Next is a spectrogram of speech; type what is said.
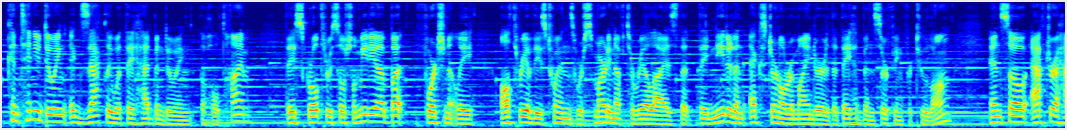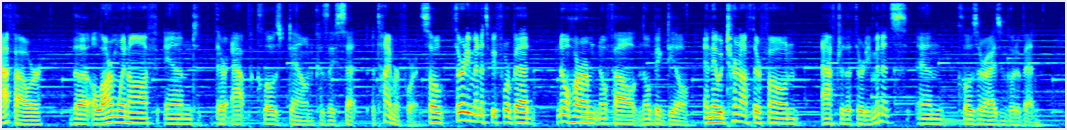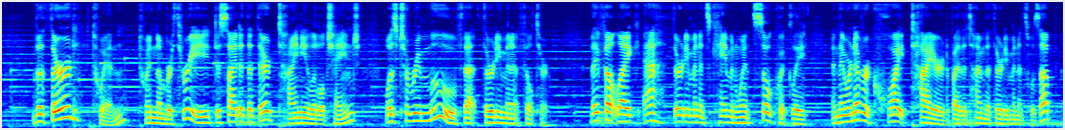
continued doing exactly what they had been doing the whole time. They scrolled through social media, but fortunately, all three of these twins were smart enough to realize that they needed an external reminder that they had been surfing for too long. And so, after a half hour, the alarm went off and their app closed down because they set a timer for it. So, 30 minutes before bed, no harm, no foul, no big deal. And they would turn off their phone after the 30 minutes and close their eyes and go to bed. The third twin, twin number three, decided that their tiny little change was to remove that 30 minute filter. They felt like, ah, 30 minutes came and went so quickly, and they were never quite tired by the time the 30 minutes was up,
